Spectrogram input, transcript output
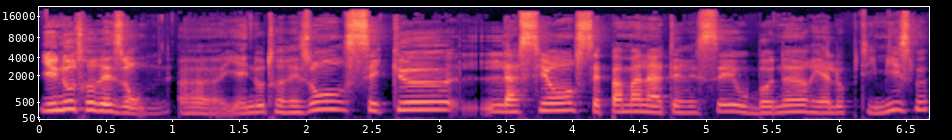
Il y a une autre raison. Euh, il y a une autre raison, c'est que la science s'est pas mal intéressée au bonheur et à l'optimisme,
